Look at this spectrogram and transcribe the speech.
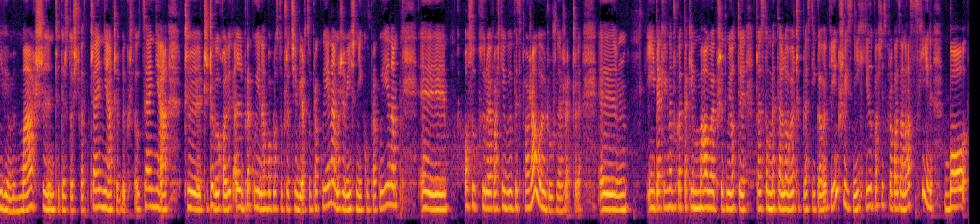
nie wiem, maszyn, czy też doświadczenia, czy wykształcenia, czy, czy czegokolwiek, ale brakuje nam po prostu przedsiębiorców, brakuje nam rzemieślników, brakuje nam yy, osób, które właśnie by wytwarzały różne rzeczy. I tak jak na przykład takie małe przedmioty, często metalowe czy plastikowe, większość z nich jest właśnie sprowadzana z Chin, bo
